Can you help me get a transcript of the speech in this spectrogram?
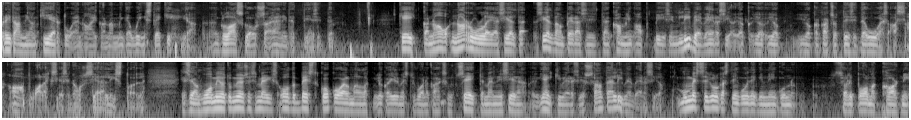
Britannian kiertueen aikana, minkä Wings teki. Ja Glasgowssa äänitettiin sitten keikka narulle ja sieltä, sieltä on peräisin sitten Coming Up-biisin live-versio, joka, jo, joka katsottiin sitten USAssa A-puoleksi ja se nousi siellä listoille. Ja se on huomioitu myös esimerkiksi All the Best-kokoelmalla, joka ilmestyi vuonna 1987, niin siinä jenkkiversiossa on tämä live-versio. Mun mielestä se julkaistiin kuitenkin niin kuin, se oli Paul McCartney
